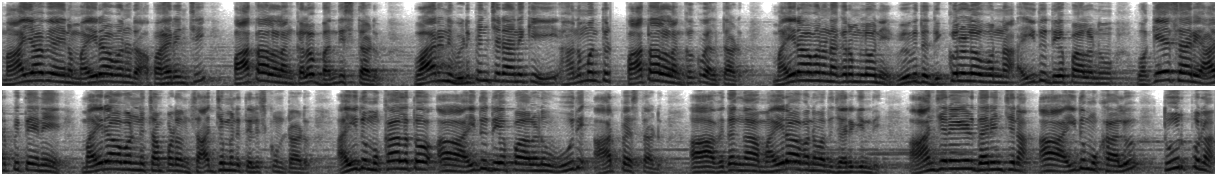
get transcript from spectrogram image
మాయావి అయిన మైరావణుడు అపహరించి పాతాళలంకలో బంధిస్తాడు. వారిని విడిపించడానికి హనుమంతుడు పాతాళ లంకకు వెళ్తాడు. మైరావణ నగరంలోని వివిధ దిక్కులలో ఉన్న ఐదు దీపాలను ఒకేసారి ఆర్పితేనే మైరావణ్ణి చంపడం సాధ్యమని తెలుసుకుంటాడు. ఐదు ముఖాలతో ఆ ఐదు దీపాలను ఊది ఆర్పేస్తాడు. ఆ విధంగా మైరావణ వధ జరిగింది. ఆంజనేయుడు ధరించిన ఆ ఐదు ముఖాలు తూర్పున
